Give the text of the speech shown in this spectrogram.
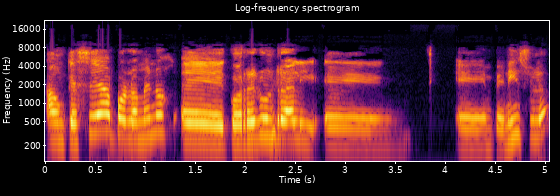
aunque sea por lo menos eh, correr un rally en, en Península.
